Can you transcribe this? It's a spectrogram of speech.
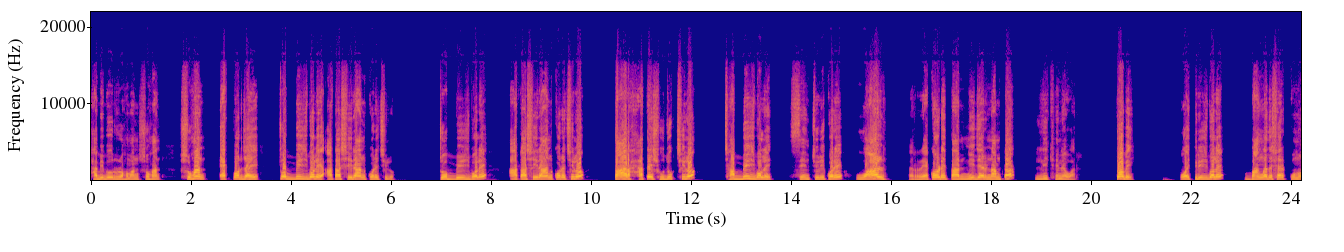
হাবিবুর রহমান সোহান সোহান এক পর্যায়ে চব্বিশ বলে আটাশি রান করেছিল। চব্বিশ বলে আটাশি রান করেছিল। তার হাতে সুযোগ ছিল ২৬ বলে সেঞ্চুরি করে ওয়ার্ল্ড রেকর্ডে তার নিজের নামটা লিখে নেওয়ার। তবে ৩৫ বলে বাংলাদেশের কোনো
